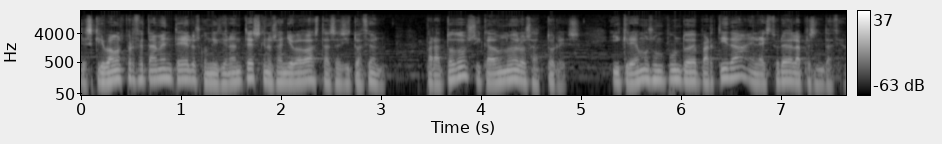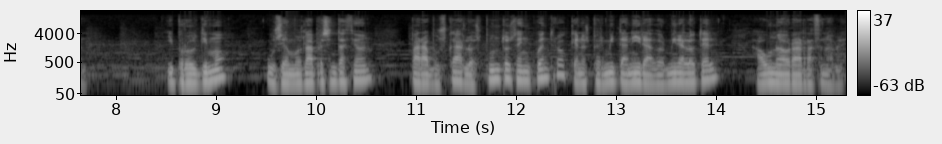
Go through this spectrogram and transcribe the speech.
Describamos perfectamente los condicionantes que nos han llevado hasta esa situación, para todos y cada uno de los actores, y creemos un punto de partida en la historia de la presentación. Y por último, usemos la presentación para buscar los puntos de encuentro que nos permitan ir a dormir al hotel a una hora razonable.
